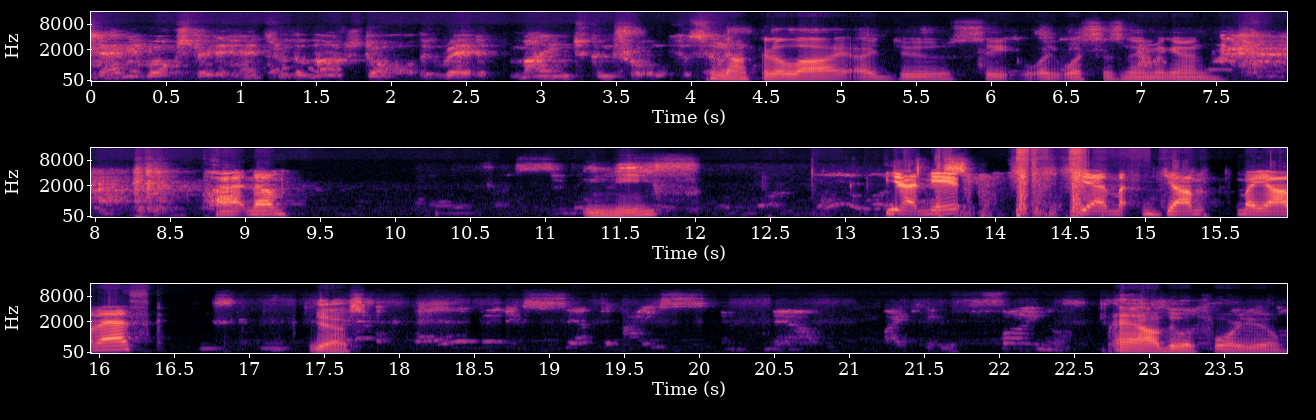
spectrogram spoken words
Stanley walked straight ahead through the large door that read Mind Control Facility. not gonna lie, I do see. Wait, what's his name again? Platinum. Neef. Yeah, Nate. Yeah, my Yam my Yamask. Yes. Except ice, and now I can finally And I'll do it for you.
